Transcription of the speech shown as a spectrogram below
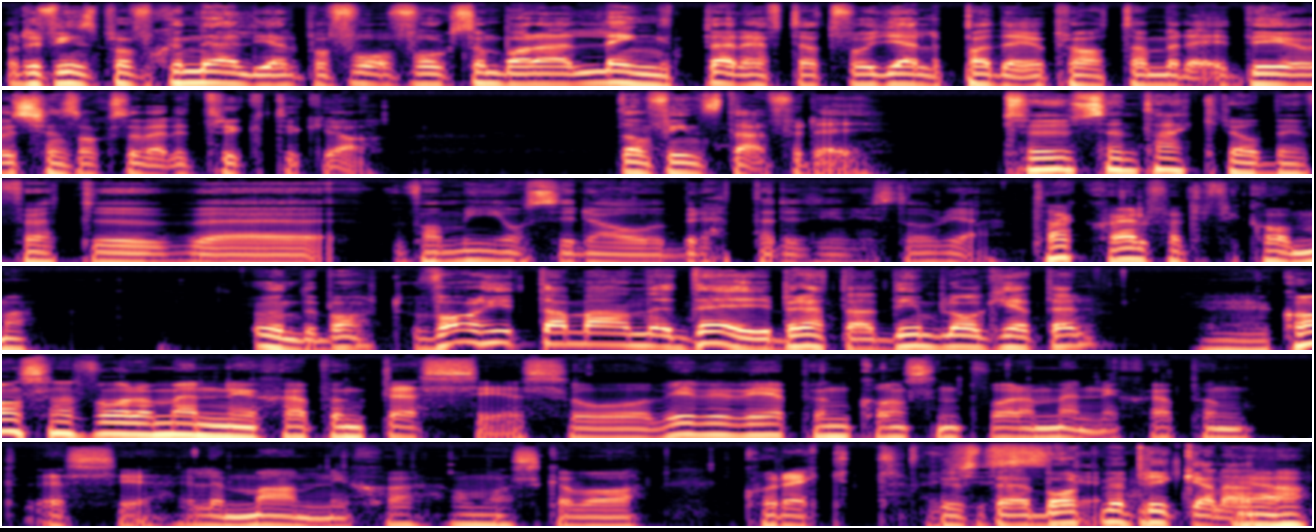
Och det finns professionell hjälp att få, folk som bara längtar efter att få hjälpa dig och prata med dig. Det känns också väldigt tryggt tycker jag. De finns där för dig. Tusen tack Robin för att du eh, var med oss idag och berättade din historia. Tack själv för att jag fick komma. Underbart. Var hittar man dig? Berätta, din blogg heter? Eh, konstenatvaramänniska.se, så www.konstenatvaramänniska.se eller människa om man ska vara korrekt. Just det, bort med prickarna. Ja.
